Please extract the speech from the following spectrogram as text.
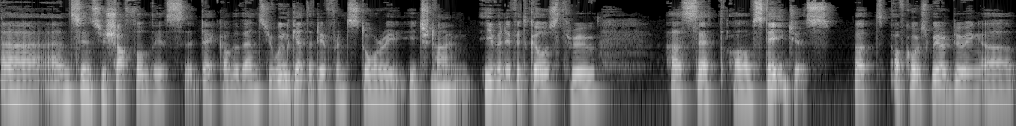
Uh, and since you shuffle this deck of events, you will get a different story each time, even if it goes through a set of stages. But of course, we are doing a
